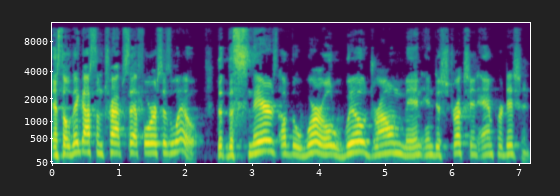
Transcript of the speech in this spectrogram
And so they got some traps set for us as well. The, the snares of the world will drown men in destruction and perdition.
